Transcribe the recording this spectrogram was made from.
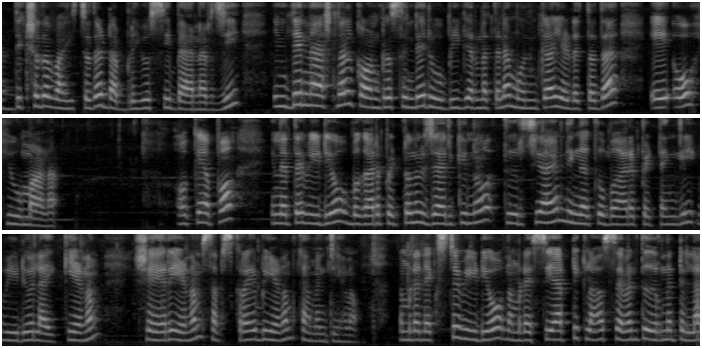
അധ്യക്ഷത വഹിച്ചത് W C Banerjee. Indian National കോൺഗ്രസിന്റെ രൂപീകരണത്തിന് മുൻകൈ എടുത്തത് എ ഒ ഹ്യൂമാണ്. ഓക്കെ അപ്പോൾ ഇന്നത്തെ വീഡിയോ ഉപകാരപ്പെട്ടു എന്ന് വിചാരിക്കുന്നു. തീർച്ചയായും നിങ്ങൾക്ക് ഉപകാരപ്പെട്ടെങ്കിൽ വീഡിയോ ലൈക്ക് ചെയ്യണം ഷെയർ ചെയ്യണം സബ്സ്ക്രൈബ് ചെയ്യണം കമന്റ് ചെയ്യണം. നമ്മുടെ നെക്സ്റ്റ് വീഡിയോ നമ്മുടെ S C R T class seven തീർന്നിട്ടില്ല.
